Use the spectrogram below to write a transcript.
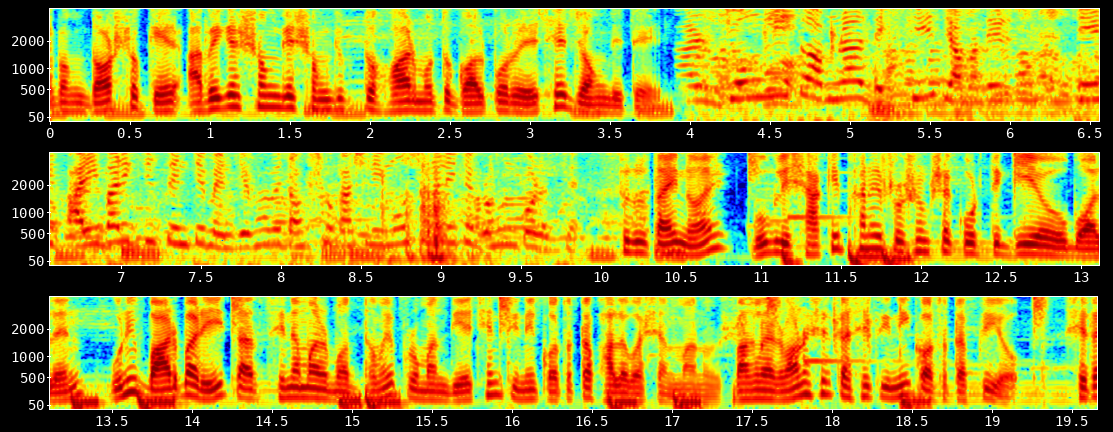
এবং দর্শকের আবেগের সঙ্গে সংযুক্ত হওয়ার মতো গল্প রয়েছে জঙ্গলিতে। আর জঙ্গলি তো আমরা দেখছি যে আমাদের যে পারিবারিক যে সেন্টিমেন্ট যেভাবে দর্শক আসলে ইমোশনালি এটা গ্রহণ করেছে। শুধু তাই নয় বুবলি শাকিব খানের প্রশংসা করতে গিয়েও বলেন উনি বারবারই তার সিনেমার মাধ্যমে প্রমাণ দিয়েছেন তিনি কতটা ভালোবাসান মানুষ। বাংলার মানুষের কাছে তিনি কতটা প্রিয়। সেটা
